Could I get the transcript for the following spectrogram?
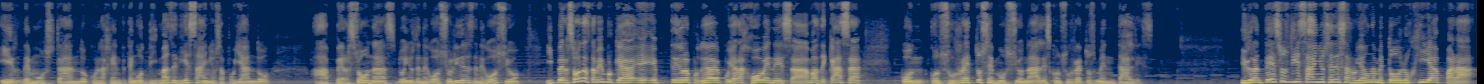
ir demostrando con la gente. Tengo más de 10 años apoyando a personas, dueños de negocio, líderes de negocio y personas también porque he, tenido la oportunidad de apoyar a jóvenes, a amas de casa con, con sus retos emocionales, con sus retos mentales. Y durante esos 10 años he desarrollado una metodología para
